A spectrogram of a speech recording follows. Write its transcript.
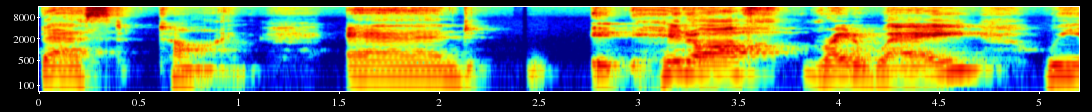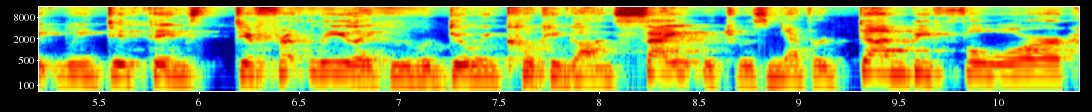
best time. And it hit off right away. We we did things differently. Like we were doing cooking on site which was never done before.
